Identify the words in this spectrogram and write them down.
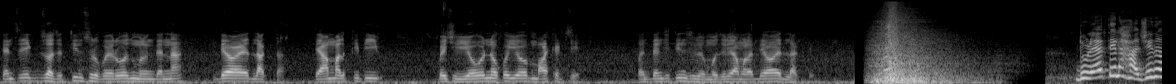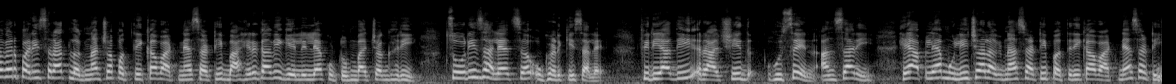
त्यांचं एक दिवसाचं तीनशे रुपये रोज म्हणून त्यांना द्यावायच लागतात. ते आम्हाला किती पैसे येऊ नको येऊ मार्केटचे पण त्यांची तीनशे रुपये मजुरी आम्हाला द्यावाच लागते. धुळ्यातील हाजीनगर परिसरात लग्नाच्या पत्रिका वाटण्यासाठी बाहेरगावी गेलेल्या कुटुंबाच्या घरी चोरी झाल्याचं उघडकीस आलंय. फिर्यादी राशीद हुसेन अन्सारी हे आपल्या मुलीच्या लग्नासाठी पत्रिका वाटण्यासाठी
